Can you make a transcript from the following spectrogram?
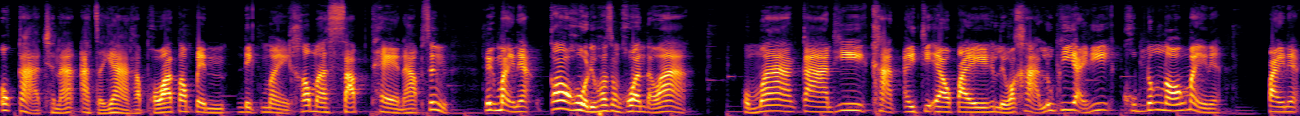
โอกาสชนะอาจจะยากครับ เพราะว่าต้องเป็นเด็กใหม่เข้ามาซับแทนนะครับ ซึ่งเด็กใหม่เนี่ยก็โหดอยู่พอสมควรแต่ว่า ผมว่าการที่ขาด IGL ไปหรือว่าขาดลูกพี่ใหญ่ที่คุมน้องๆใหม่เนี่ย ไปเนี่ย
